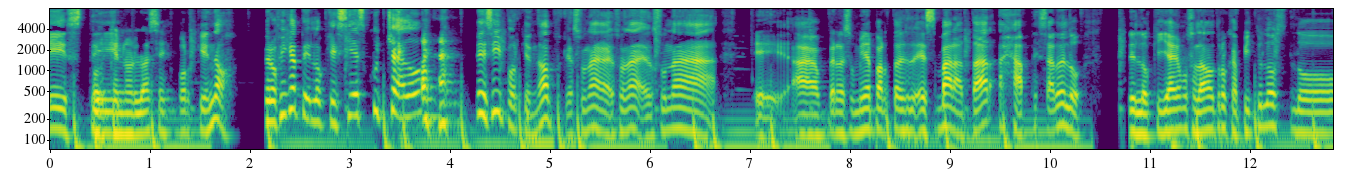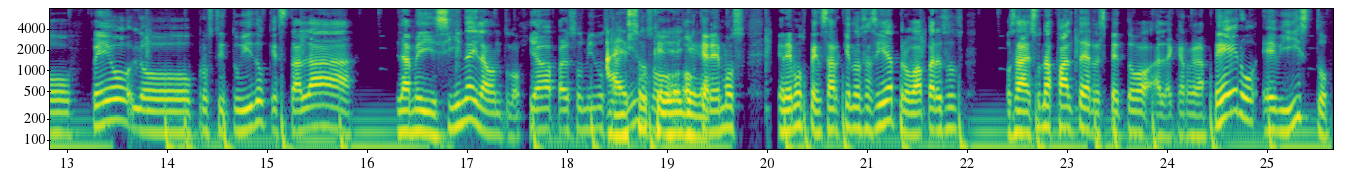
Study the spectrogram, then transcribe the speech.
Este, ¿Por qué no lo hace? Porque no. Pero fíjate, lo que sí he escuchado, sí, sí, porque no, porque es una, es una, es una eh, a resumida parte, es, baratar, a pesar de lo, de lo que ya hemos hablado en otros capítulos, lo feo, lo prostituido que está la, la medicina y la odontología va para esos mismos caminos. o, queremos, queremos pensar que no se hacía, pero va para esos. O sea, es una falta de respeto a la carrera. Pero he visto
